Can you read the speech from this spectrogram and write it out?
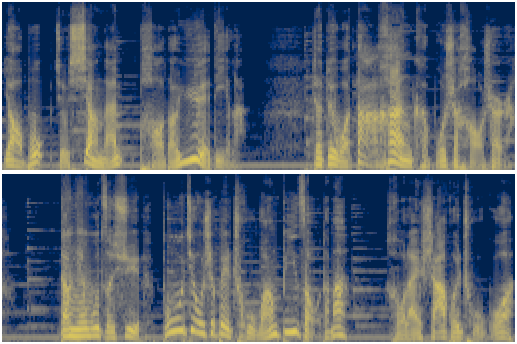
要不就向南跑到越地了。这对我大汉可不是好事啊！当年伍子胥不就是被楚王逼走的吗？后来杀回楚国，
